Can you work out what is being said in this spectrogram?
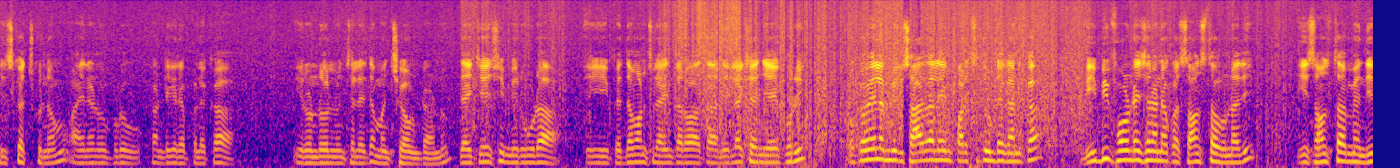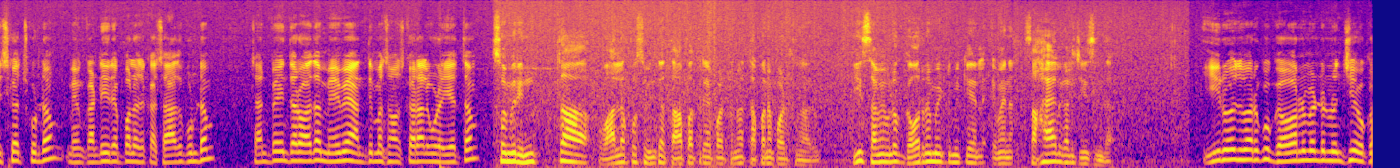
తీసుకొచ్చుకున్నాము. ఆయనను ఇప్పుడు కంటికి రెప్పలేక ఈ రెండు రోజుల నుంచి అయితే మంచిగా ఉంటాడు. దయచేసి మీరు కూడా ఈ పెద్ద మనుషులు అయిన తర్వాత నిర్లక్ష్యం చేయకూరి. ఒకవేళ మీకు సాధాలేని పరిస్థితి ఉంటే కనుక బీబీ ఫౌండేషన్ అనే ఒక సంస్థ ఉన్నది. ఈ సంస్థ మేము తీసుకొచ్చుకుంటాం. మేము కంటికి రెప్పలేక సాదుకుంటాం చనిపోయిన తర్వాత మేమే అంతిమ సంస్కారాలు కూడా చేస్తాం. సో మీరు ఇంత వాళ్ళ కోసం ఇంత తాపత్రయపడుతున్నారు తపన పడుతున్నారు. ఈ సమయంలో గవర్నమెంట్ మీకు ఏమైనా సహాయాలు కలిసి చేసిందా? ఈ రోజు వరకు గవర్నమెంట్ నుంచి ఒక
